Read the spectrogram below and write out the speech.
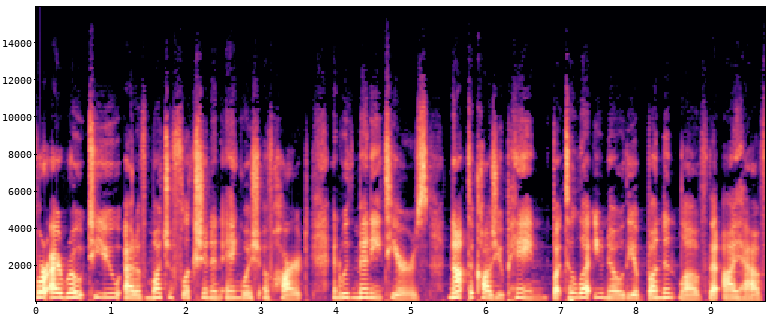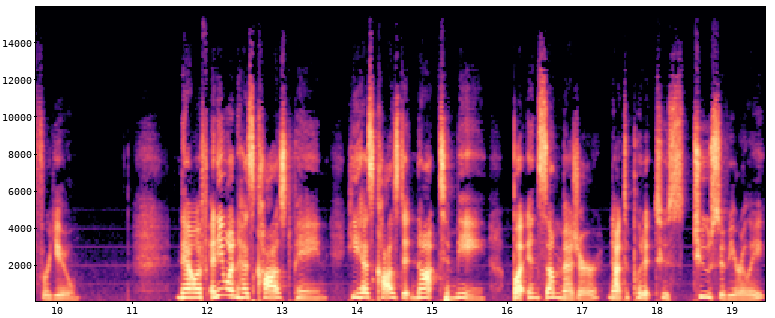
For I wrote to you out of much affliction and anguish of heart, and with many tears, not to cause you pain, but to let you know the abundant love that I have for you. Now, if anyone has caused pain, he has caused it not to me, but in some measure, not to put it too, too severely,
